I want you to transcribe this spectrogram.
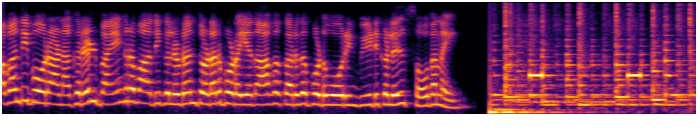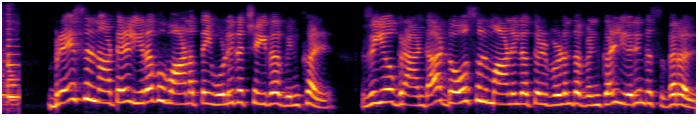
அவந்திபோரா நகரில் பயங்கரவாதிகளுடன் தொடர்புடையதாக கருதப்படுவோரின் வீடுகளில் சோதனை. பிரேசில் நாட்டில் இரவு வானத்தை ஒளிரச் செய்த விண்கல். ரியோ கிராண்டா டோசுல் மாநிலத்தில் விழுந்த விண்கல் எரிந்து சிதறல்.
